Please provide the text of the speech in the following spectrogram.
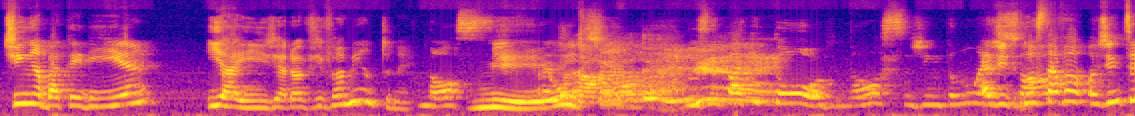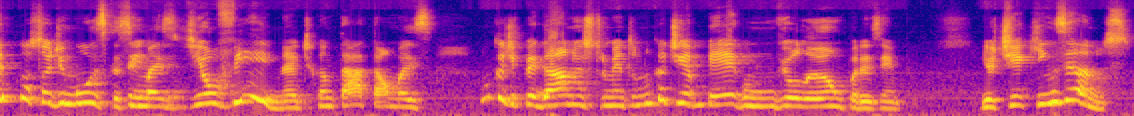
tinha bateria, e aí já era o avivamento, né? Nossa. Meu! Nos impactou. Nossa, gente, então não é A gente só... gostava, a gente sempre gostou de música, assim, Sim. mas de ouvir, né, de cantar tal, mas nunca de pegar no instrumento, nunca tinha pego num violão, por exemplo. E eu tinha 15 anos.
